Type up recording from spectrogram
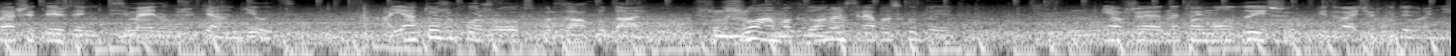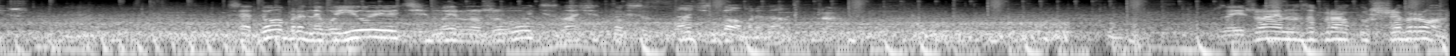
перший тиждень сімейного життя ділиться. А я теж ходжу в спортзал худаю. Що що, а Макдональдс треба сходити. Я вже не той молодий, що під вечір ходив раніше. Все добре, не воюють, мирно живуть, значить то все значить добре, так? Так. Заїжджаємо на заправку Шеврон.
